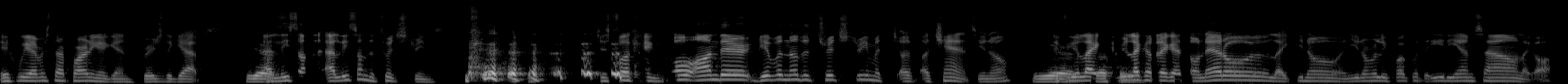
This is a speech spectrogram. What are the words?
if we ever start partying again, bridge the gaps. yes. At least on at least on the Twitch streams. Just fucking go on there, give another Twitch stream a, a, a chance, you know? Yeah, if you like if you're like a reggaetonero, like you know, and you don't really fuck with the EDM sound, like oh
